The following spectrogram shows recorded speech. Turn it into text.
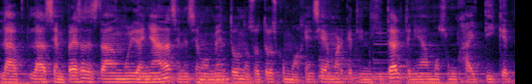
las empresas estaban muy dañadas en ese momento, nosotros como agencia de marketing digital teníamos un high ticket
